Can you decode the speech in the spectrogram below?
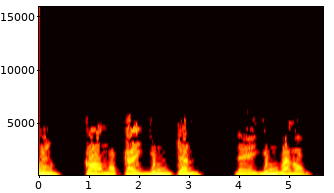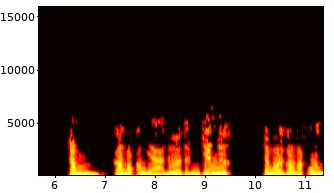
nhiên có một cái dinh trên đề dinh hoàng hồn. Trong có một ông già đưa từng chén nước cho mỗi con vật uống,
